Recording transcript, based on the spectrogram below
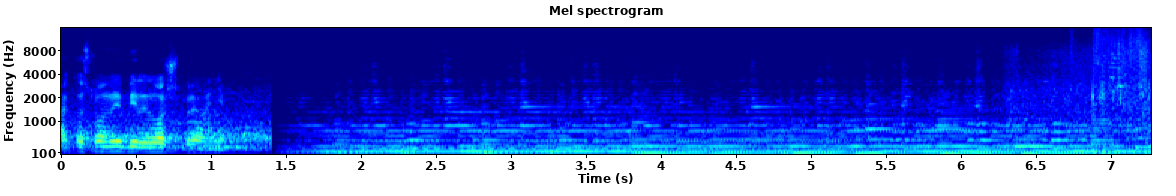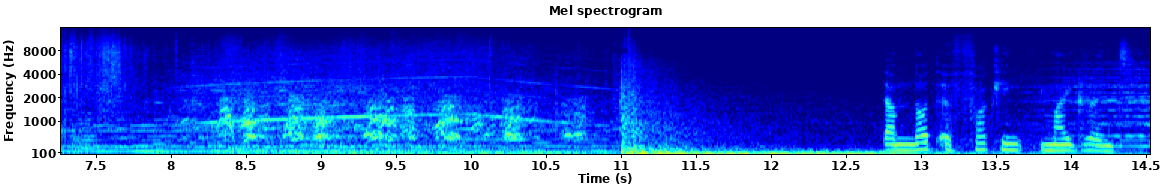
ako smo mi bili loši prema njima. I'm not a fucking migrant.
